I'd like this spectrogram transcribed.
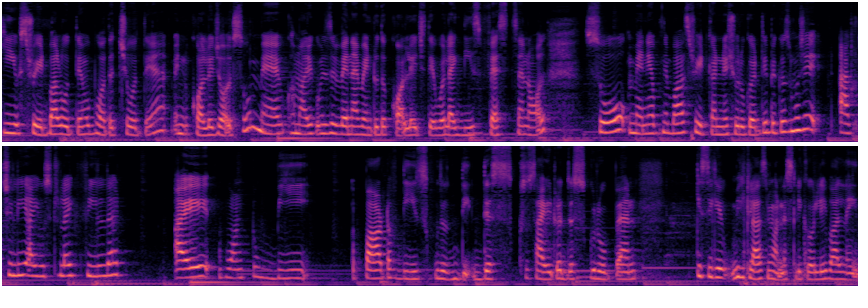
कि स्ट्रेट बाल होते हैं, वो बहुत अच्छे होते हैं इन कॉलेज ऑल्सो मैं हमारे जैसे when I went to the college they वो like these fest and all so मैंने अपने बाल स्ट्रेट करने शुरू कर दिए बिकॉज़ मुझे actually I use to like feel that I want to be part of this this society this group and किसी के भी क्लास में ऑनेस्टली कर्ली बाल नहीं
